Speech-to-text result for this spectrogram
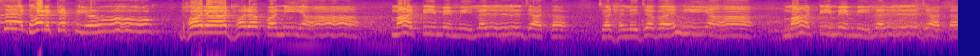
से ढर के पियो ढर ढर पनिया। माटी में मिलल जाता चढ़ल जवनिया। माटी में मिलल जाता।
